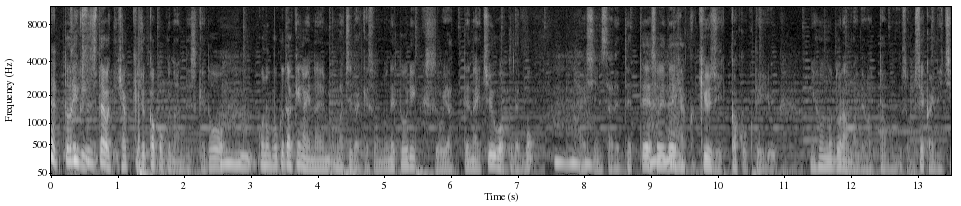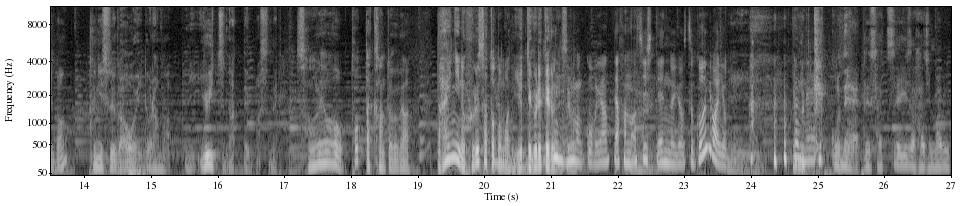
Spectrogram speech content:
ネットフリックス自体は190カ国なんですけど、うんこの僕だけがいない街だけそのネットフリックスをやってない中国でもうん配信されてて、うんそれで191カ国っていう日本のドラマでは多分その世界で一番国数が多いドラマに唯一なってますね。それを撮った監督が第二のふるさととまで言ってくれてるんですよ、ね今こうやって話してんのよ。すごいわよ。でもね結構ねで撮影いざ始まるって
